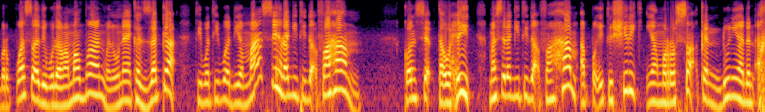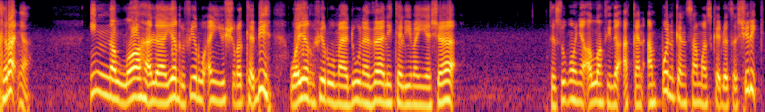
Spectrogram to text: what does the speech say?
berpuasa di bulan Ramadan, menunaikan zakat, tiba-tiba dia masih lagi tidak faham konsep tauhid, masih lagi tidak faham apa itu syirik yang merosakkan dunia dan akhiratnya. Allah la yaghfiru an yushraka bih wa yaghfiru ma duna dhalika liman yasha' Sesungguhnya Allah tidak akan ampunkan sama sekali dosa syirik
